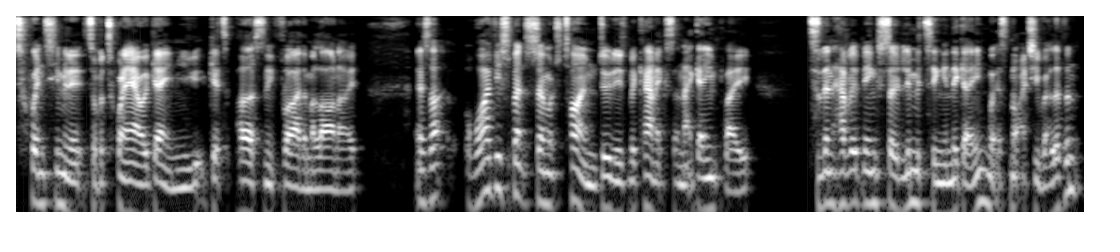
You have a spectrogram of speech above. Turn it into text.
twenty minutes of a twenty-hour game, you get to personally fly the Milano. And it's like, why have you spent so much time doing these mechanics and that gameplay to then have it being so limiting in the game where it's not actually relevant?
